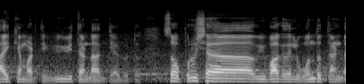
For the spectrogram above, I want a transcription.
ಆಯ್ಕೆ ಮಾಡ್ತೀವಿ. ವಿ ವಿ ತಂಡ ಅಂತ ಹೇಳ್ಬಿಟ್ಟು. ಸೊ ಪುರುಷ ವಿಭಾಗದಲ್ಲಿ ಒಂದು ತಂಡ,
